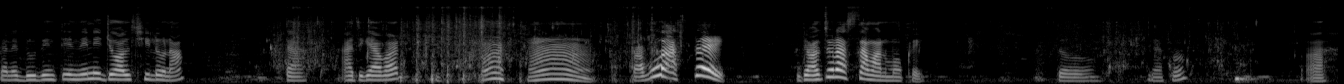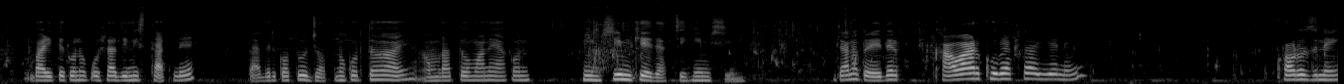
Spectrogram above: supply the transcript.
মানে দুদিন তিন দিনই জল ছিল না। তা আজকে আবার হুম, বাবু আসতে। জল চলে আসছে আমার মুখে। তো দেখো বাড়িতে কোনো পোষা জিনিস থাকলে তাদের কত যত্ন করতে হয়। আমরা তো মানে এখন হিমশিম খেয়ে যাচ্ছি হিমশিম। জানো তো এদের খাওয়ার খুব একটা ইয়ে নেই খরচ নেই।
